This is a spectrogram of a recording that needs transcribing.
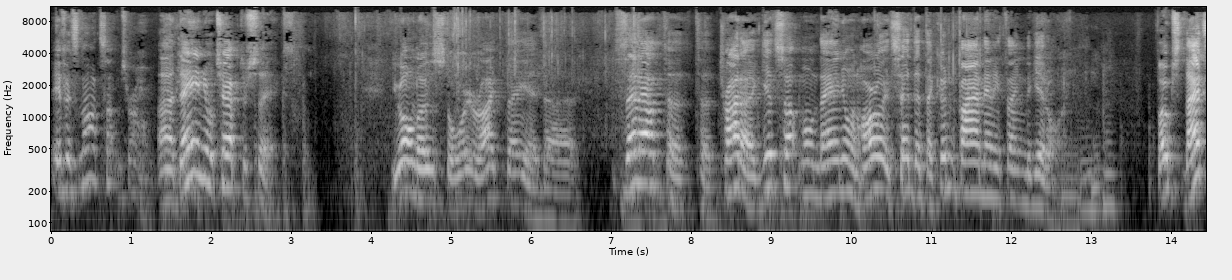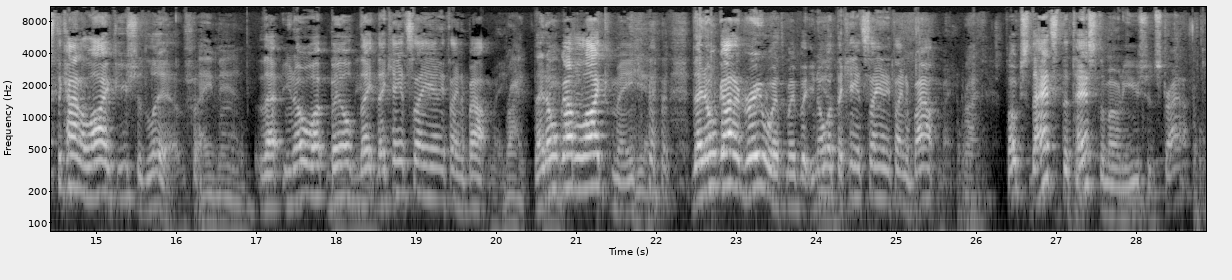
If it's not, something's wrong. Uh, Daniel chapter 6. You all know the story, right? They had uh, set out to, to try to get something on Daniel, and Harley had said that they couldn't find anything to get on him. Folks, that's the kind of life you should live. Amen. That, you know what, Bill? They, they can't say anything about me. Right. They don't got to like me. Yeah. they don't got to agree with me, but you know Yeah. what? They can't say anything about me. Right. Folks, that's the testimony you should strive for.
